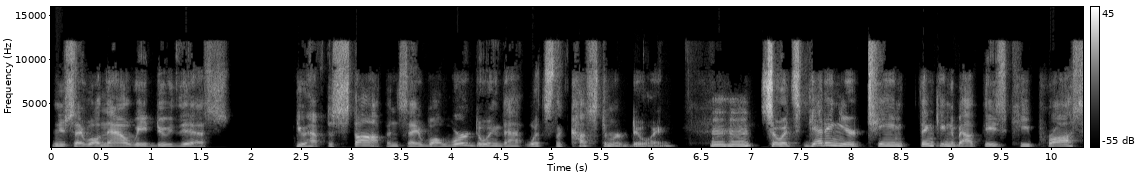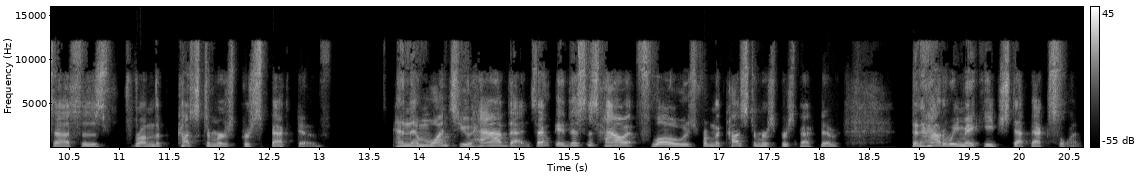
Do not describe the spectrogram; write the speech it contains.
and you say, well, now we do this, you have to stop and say, well, we're doing that. What's the customer doing? Mm-hmm. So it's getting your team thinking about these key processes from the customer's perspective. And then once you have that and say, okay, this is how it flows from the customer's perspective, then how do we make each step excellent?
